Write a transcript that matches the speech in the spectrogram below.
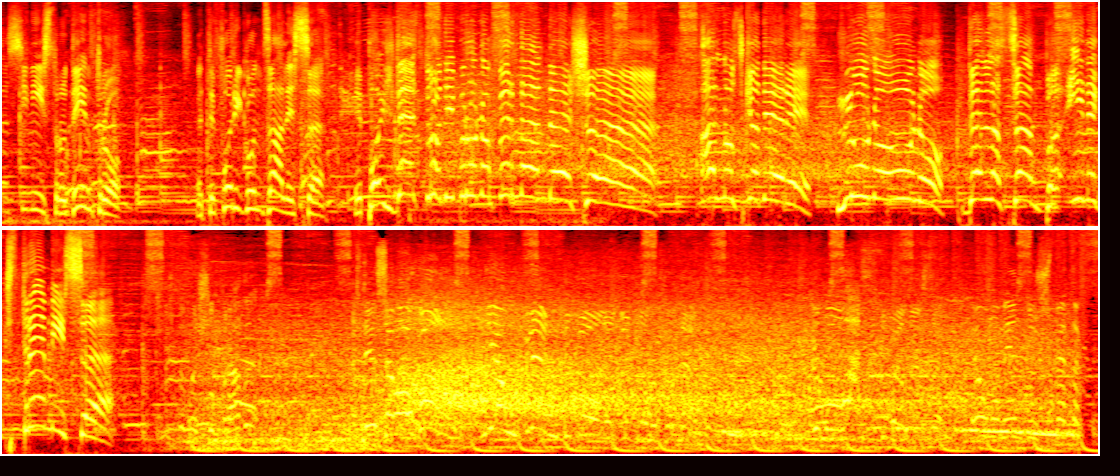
il sinistro dentro mette fuori Gonzales e poi il destro di Bruno Fernandes allo scadere l'1-1 della Samp in extremis Uma chuprada. Atenção ao gol! E é um grande gol de Bruno Fernandes. Que golaço do! É um momento espetacular.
